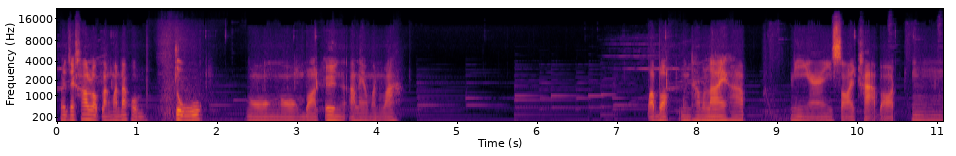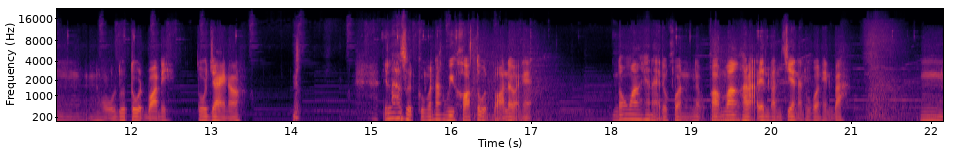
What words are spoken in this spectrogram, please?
เพื่อจะเข้าหลบหลังมันแล้วผมจูกงงงงบอสอึ้งอะไรของมันวะบอสบอกมึงทำอะไรครับ นี่ไงซอยขาบอสอืมโหดูตูดบอสดิ ตูดใหญ่เนาะนี่ล่าสุดกูมานั่งวิเคราะห์ตูดบอสเลยวะเนี่ยต้องว่างแค่ไหนทุกคนความว่างขณะเล่นดันเจียนอะทุกคนเห็นปะอืม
